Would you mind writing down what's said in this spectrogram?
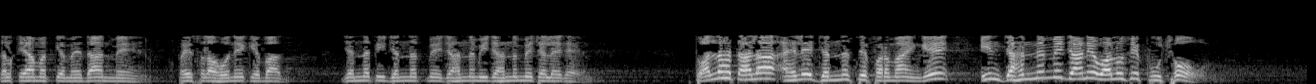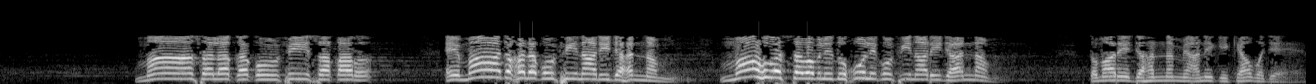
کل قیامت کے میدان میں فیصلہ ہونے کے بعد جنتی جنت میں، جہنمی جہنم میں چلے گئے۔ تو اللہ تعالیٰ اہل جنت سے فرمائیں گے، ان جہنم میں جانے والوں سے پوچھو۔ ما سلککم فی سقر؟ اے ما دخلکم فی ناری جہنم ما ہوا سبب لدخولکم فی ناری جہنم تمہارے جہنم میں آنے کی کیا وجہ ہے؟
